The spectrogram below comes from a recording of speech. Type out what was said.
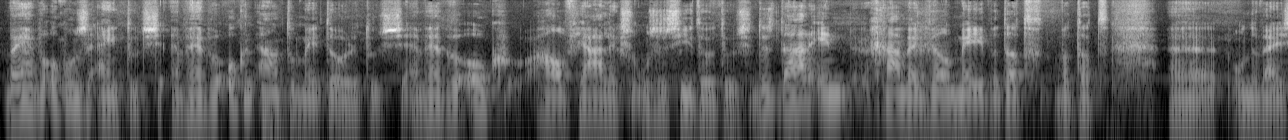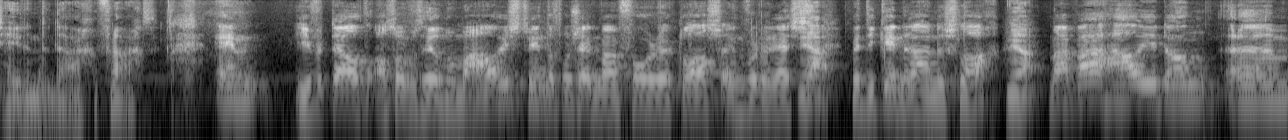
wij hebben ook onze eindtoetsen en we hebben ook een aantal methodetoetsen en we hebben ook halfjaarlijks onze CITO-toetsen. Dus daarin gaan wij wel mee wat dat, wat dat eh, onderwijs heden de dagen vraagt. En je vertelt alsof het heel normaal is. 20% maar voor de klas en voor de rest Ja. met die kinderen aan de slag. Ja. Maar waar haal je dan ehm,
